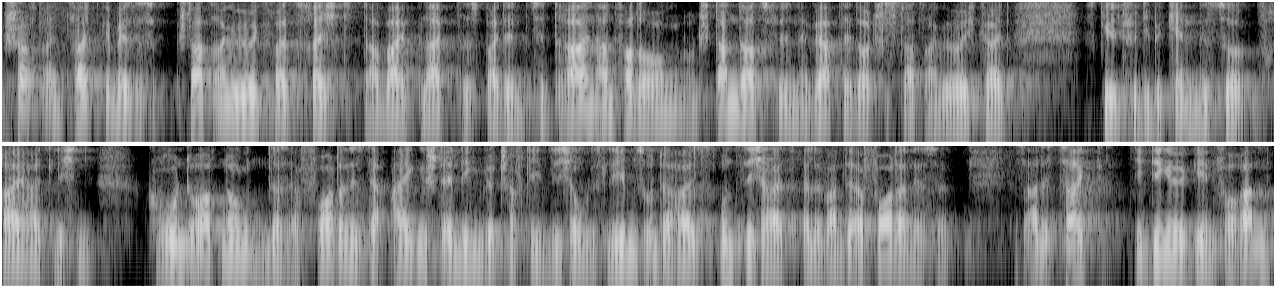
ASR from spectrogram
schafft ein zeitgemäßes Staatsangehörigkeitsrecht. Dabei bleibt es bei den zentralen Anforderungen und Standards für den Erwerb der deutschen Staatsangehörigkeit. Es gilt für die Bekenntnis zur freiheitlichen Grundordnung das Erfordernis der eigenständigen wirtschaftlichen Sicherung des Lebensunterhalts und sicherheitsrelevante Erfordernisse. Das alles zeigt, die Dinge gehen voran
